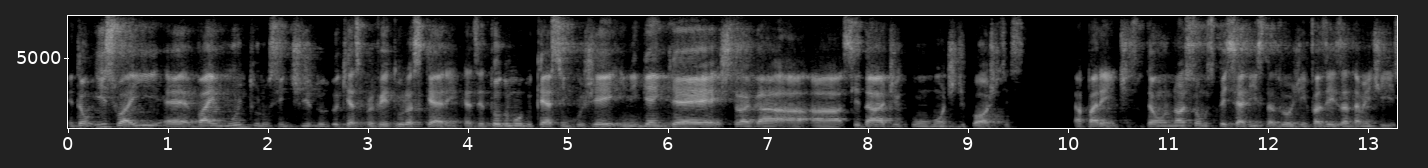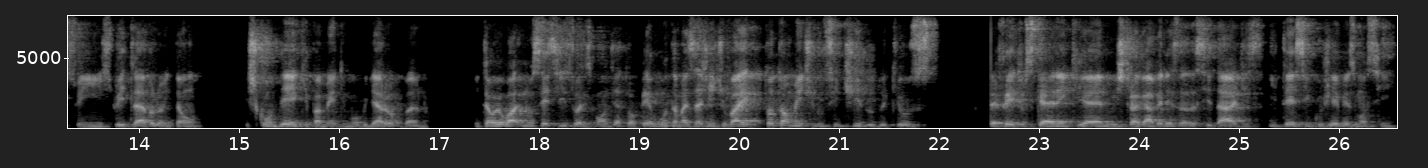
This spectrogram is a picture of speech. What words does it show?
Então, isso aí é, vai muito no sentido do que as prefeituras querem. Quer dizer, todo mundo quer 5G e ninguém quer estragar a, a cidade com um monte de postes aparentes. Então, nós somos especialistas hoje em fazer exatamente isso, em street level, então esconder equipamento imobiliário urbano. Então, eu não sei se isso responde à tua pergunta, mas a gente vai totalmente no sentido do que os prefeitos querem, que é não estragar a beleza das cidades e ter 5G mesmo assim.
